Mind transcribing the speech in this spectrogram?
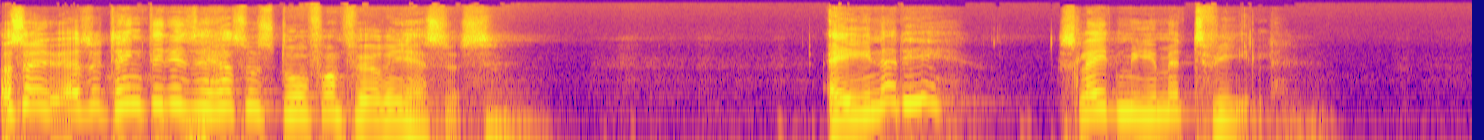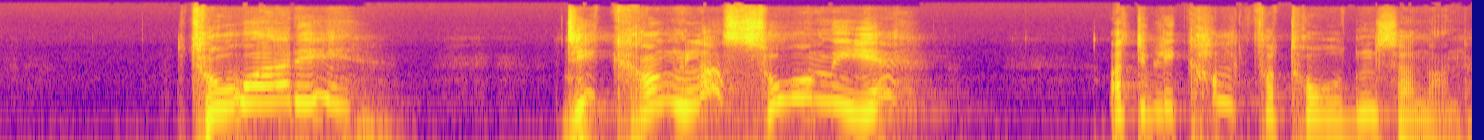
Altså, altså, tenk deg disse her som står framfor Jesus. En av de sleit mye med tvil. To av de de krangla så mye at de blir kalt for Tordensønnene.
